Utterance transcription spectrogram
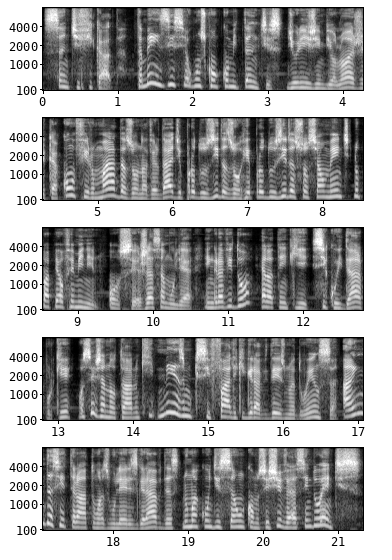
santificada. Também existem alguns concomitantes de origem biológica confirmadas ou, na verdade, produzidas ou reproduzidas socialmente no papel feminino. Ou seja, essa mulher engravidou, ela tem que se cuidar, porque vocês já notaram que, mesmo que se fale que gravidez não é doença, ainda se tratam as mulheres grávidas numa condição como se estivessem doentes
